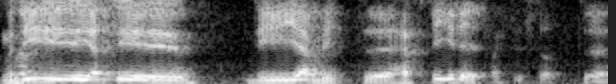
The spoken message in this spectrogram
Men det är, jag det är jävligt eh, häftig grej faktiskt att... Eh,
